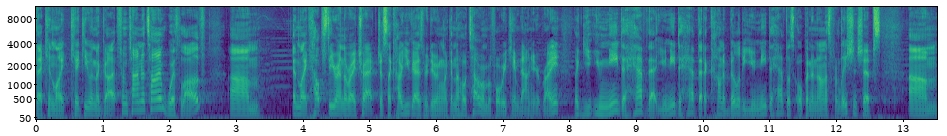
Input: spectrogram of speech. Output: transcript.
that can like kick you in the gut from time to time with love. Um, and like help steer on the right track, just like how you guys were doing, like in the hotel room before we came down here, right? Like you, you need to have that. You need to have that accountability. You need to have those open and honest relationships. Um,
